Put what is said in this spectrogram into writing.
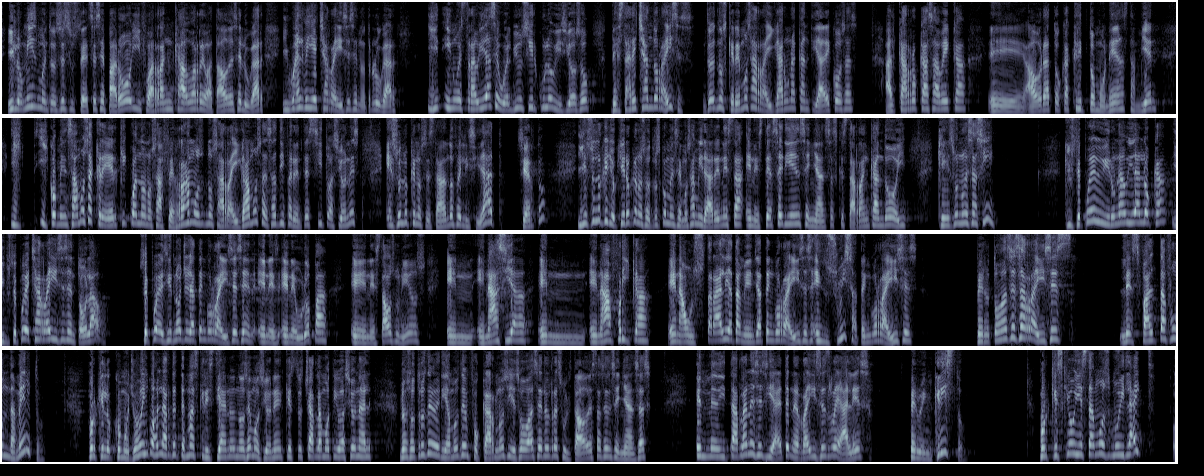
Y lo mismo, entonces usted se separó y fue arrancado, arrebatado de ese lugar, y vuelve y echa raíces en otro lugar, y, y nuestra vida se vuelve un círculo vicioso de estar echando raíces. Entonces nos queremos arraigar una cantidad de cosas, al carro, casa, beca, eh, ahora toca criptomonedas también. Y, comenzamos a creer que cuando nos aferramos, nos arraigamos a esas diferentes situaciones, eso es lo que nos está dando felicidad, ¿cierto? Y eso es lo que yo quiero que nosotros comencemos a mirar en esta, en esta serie de enseñanzas que está arrancando hoy, que eso no es así. Que usted puede vivir una vida loca y usted puede echar raíces en todo lado. Usted puede decir, no, yo ya tengo raíces en Europa, en Estados Unidos, en, Asia, en, en África, en Australia también ya tengo raíces, en Suiza tengo raíces, pero todas esas raíces les falta fundamento. Porque como yo vengo a hablar de temas cristianos, no se emocionen que esto es charla motivacional, nosotros deberíamos de enfocarnos, y eso va a ser el resultado de estas enseñanzas, en meditar la necesidad de tener raíces reales, pero en Cristo. Porque es que hoy estamos muy light,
